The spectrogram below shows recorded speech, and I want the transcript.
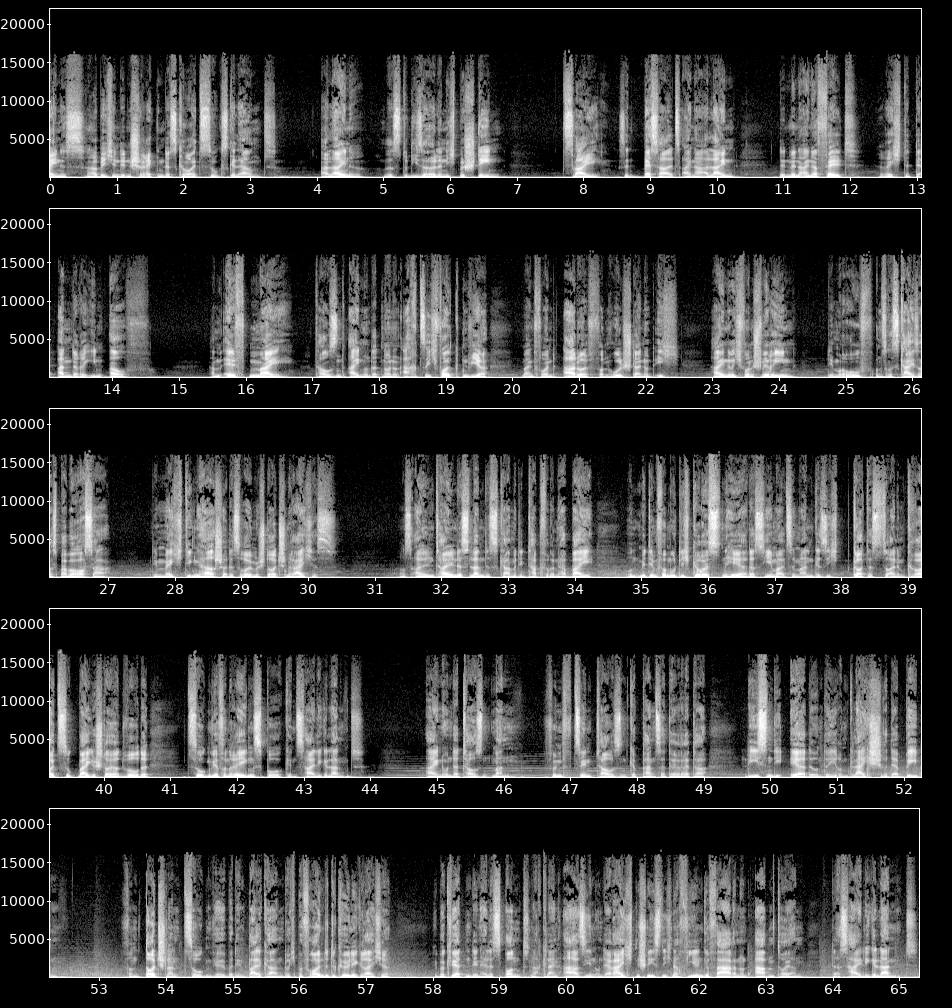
Eines habe ich in den Schrecken des Kreuzzugs gelernt. Alleine wirst du diese Hölle nicht bestehen. Zwei sind besser als einer allein, denn wenn einer fällt, richtet der andere ihn auf. Am 11. Mai 1189 folgten wir, mein Freund Adolf von Holstein und ich, Heinrich von Schwerin, dem Ruf unseres Kaisers Barbarossa, dem mächtigen Herrscher des römisch-deutschen Reiches. Aus allen Teilen des Landes kamen die Tapferen herbei, und mit dem vermutlich größten Heer, das jemals im Angesicht Gottes zu einem Kreuzzug beigesteuert wurde, zogen wir von Regensburg ins heilige Land. Einhunderttausend Mann, fünfzehntausend gepanzerte Ritter ließen die Erde unter ihrem Gleichschritt erbeben. Von Deutschland zogen wir über den Balkan durch befreundete Königreiche, überquerten den Hellespont nach Kleinasien und erreichten schließlich nach vielen Gefahren und Abenteuern das heilige Land.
